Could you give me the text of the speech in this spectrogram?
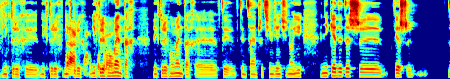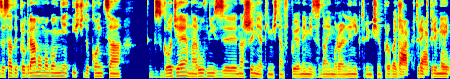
w niektórych, w niektórych, w tak, niektórych, tak, tak, niektórych momentach w niektórych momentach e, w tym, w tym całym przedsięwzięciu. No i niekiedy też, e, wiesz, zasady programu mogą nie iść do końca w zgodzie na równi z naszymi jakimiś tam wpojonymi zasadami moralnymi, którymi się prowadzi, tak, który, tak, którymi,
